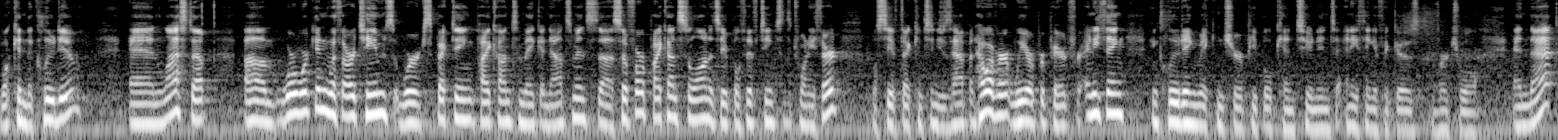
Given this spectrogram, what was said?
What can the clue do? And last up, um, we're working with our teams. We're expecting PyCon to make announcements. Uh, so far, PyCon's still on. It's April 15th to the 23rd. We'll see if that continues to happen. However, we are prepared for anything, including making sure people can tune into anything if it goes virtual. And that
